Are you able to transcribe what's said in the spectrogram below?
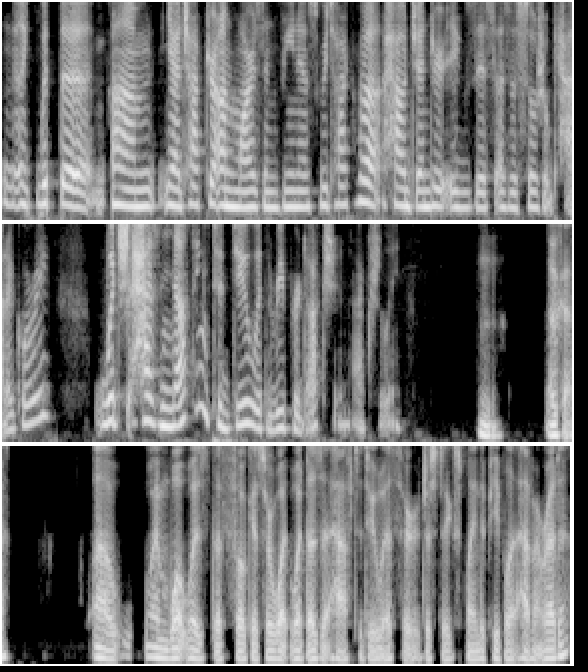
like with the um yeah chapter on Mars and Venus, we talk about how gender exists as a social category, which has nothing to do with reproduction, actually. Hmm. Okay. Uh, and what was the focus, or what what does it have to do with, or just to explain to people that haven't read it?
